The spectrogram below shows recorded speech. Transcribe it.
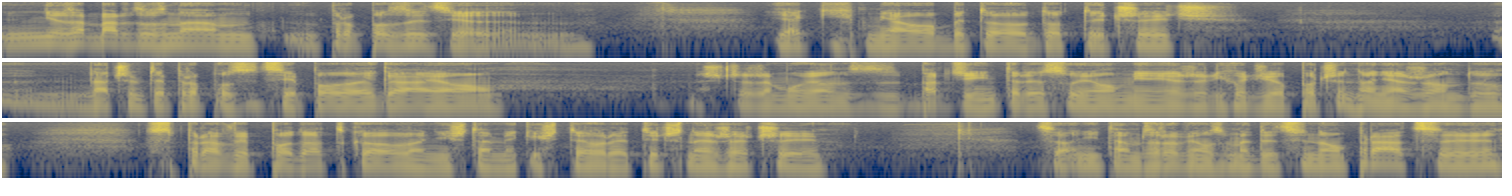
nie za bardzo znam propozycje, jakich miałoby to dotyczyć, na czym te propozycje polegają. Szczerze mówiąc, bardziej interesują mnie, jeżeli chodzi o poczynania rządu, sprawy podatkowe, niż tam jakieś teoretyczne rzeczy, co oni tam zrobią z medycyną pracy,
